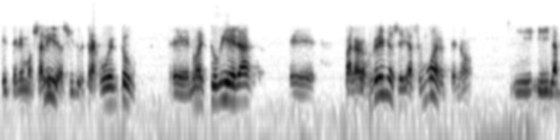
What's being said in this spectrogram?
que tenemos salida. Si nuestra juventud eh, no estuviera, eh, para los gremios sería su muerte, ¿no? Y, y la-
